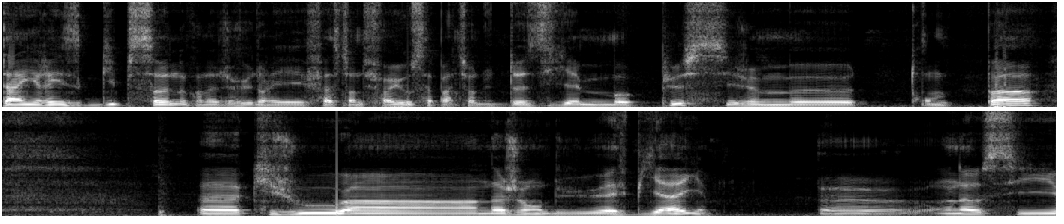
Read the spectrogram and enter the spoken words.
Tyrese Gibson, qu'on a déjà vu dans les Fast and Furious, à partir du deuxième opus, si je me trompe pas, qui joue un agent du FBI. On a aussi...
